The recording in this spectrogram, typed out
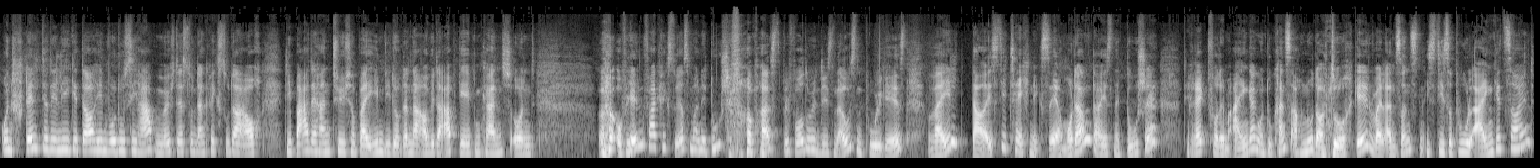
und stellt dir die Liege dahin, wo du sie haben möchtest. Und dann kriegst du da auch die Badehandtücher bei ihm, die du dann da auch wieder abgeben kannst. Und auf jeden Fall kriegst du erstmal eine Dusche verpasst, bevor du in diesen Außenpool gehst, weil da ist die Technik sehr modern. Da ist eine Dusche direkt vor dem Eingang und du kannst auch nur da durchgehen, weil ansonsten ist dieser Pool eingezäunt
